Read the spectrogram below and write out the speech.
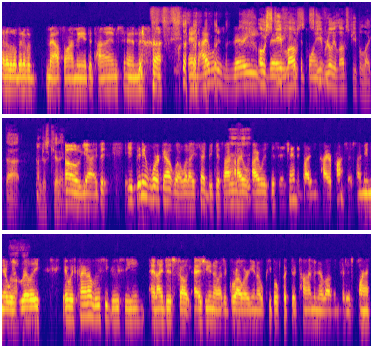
had a little bit of a mouth on me at the times, and uh, and I was very. oh, very Steve loves. Steve really loves people like that. I'm just kidding. Oh yeah, it, it didn't work out well what I said because I, mm-hmm. I I was disenchanted by the entire process. I mean, there was uh-huh. really it was kind of loosey goosey, and I just felt, as you know, as a grower, you know, people put their time and their love into this plant,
